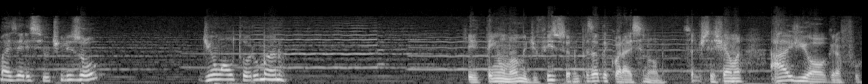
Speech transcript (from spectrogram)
Mas ele se utilizou de um autor humano. Que tem um nome difícil, você não precisa decorar esse nome. Se chama agiógrafo.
